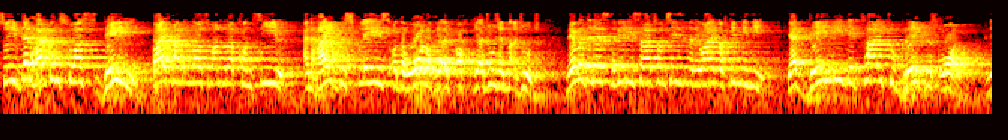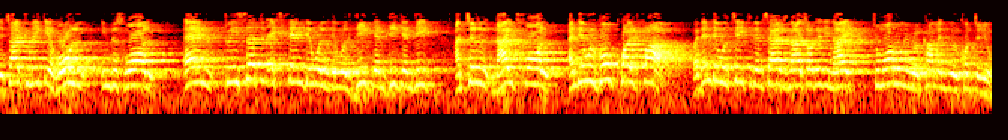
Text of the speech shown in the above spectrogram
So if that happens to us daily, why can't Allah subhanahu wa ta'ala conceal and hide this place or the wall of, Ya- of Ya'juj and Ma'juj. Nevertheless, Nabi Sallallahu says in the riwayat of Tirmidhi, that daily they try to break this wall. And they try to make a hole in this wall. And to a certain extent they will, they will dig and dig and dig until nightfall. And they will go quite far. But then they will say to themselves, now it's already night, tomorrow we will come and we will continue.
